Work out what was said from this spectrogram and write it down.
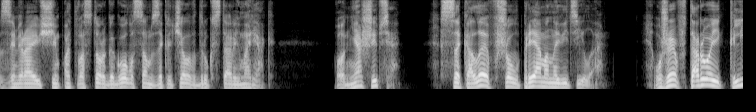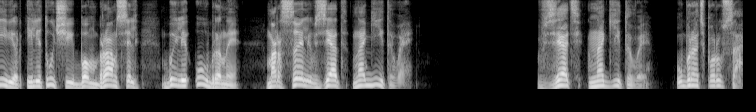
Замирающим от восторга голосом закричал вдруг старый моряк. Он не ошибся. Соколев шел прямо на ветило. Уже второй кливер и летучий бомбрамсель были убраны, Марсель взят на Гитовы. Взять на Гитовы, убрать паруса.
